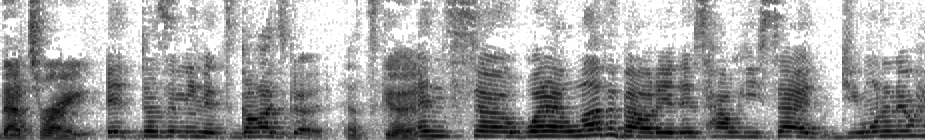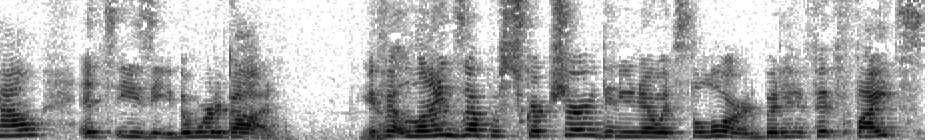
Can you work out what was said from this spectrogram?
That's right. It doesn't mean it's God's good. That's good. And so, what I love about it is how he said, Do you want to know how? It's easy the Word of God. If it lines up with Scripture, then you know it's the Lord. But if it fights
